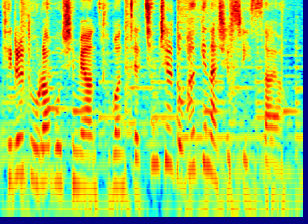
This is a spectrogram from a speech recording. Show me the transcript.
뒤를 돌아보시면 두 번째 침실도 확인하실 수 있어요.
